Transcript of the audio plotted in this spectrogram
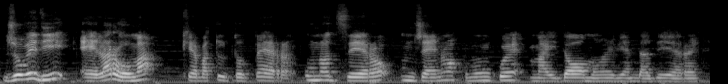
giovedì, è la Roma che ha battuto per 1-0 un Genoa comunque maidomo, mi viene da dire.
